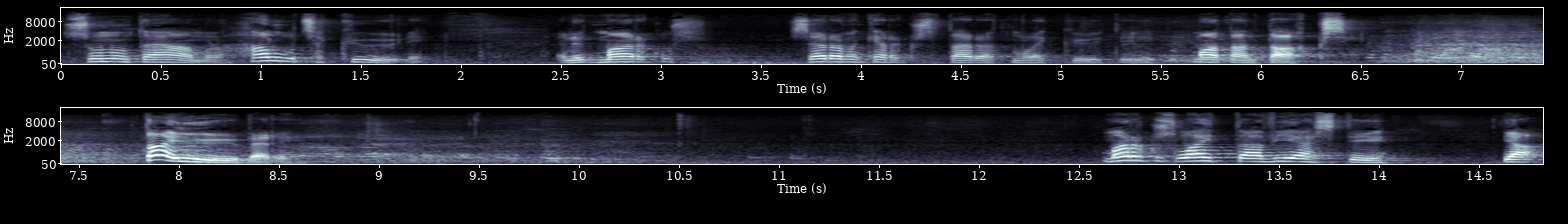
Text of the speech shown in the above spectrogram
sunnuntai-aamuna, haluat sä kyydin? Ja nyt Markus, seuraavan kerran kun sä tarjoat mulle kyytiin, mä otan taksi. Tai Uberi. Markus laittaa viestiä ja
